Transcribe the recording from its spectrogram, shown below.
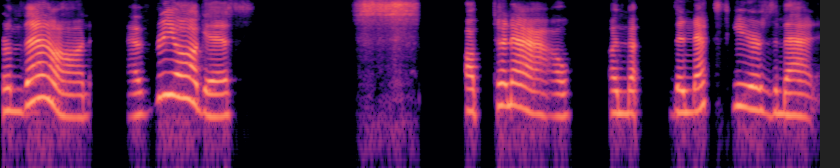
From then on, every August up to now, and the, the next year's Madden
